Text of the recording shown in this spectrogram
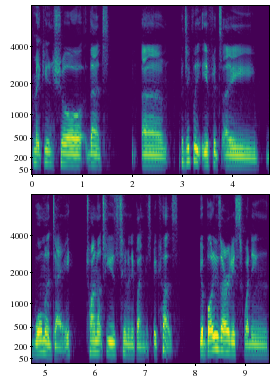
making sure that, um, particularly if it's a warmer day, try not to use too many blankets because your body's already sweating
